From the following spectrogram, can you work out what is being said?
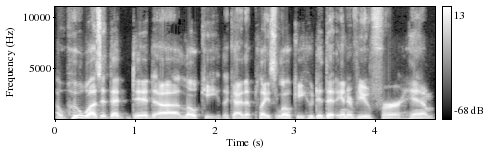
Oh, who was it that did uh, Loki? The guy that plays Loki. Who did that interview for him?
